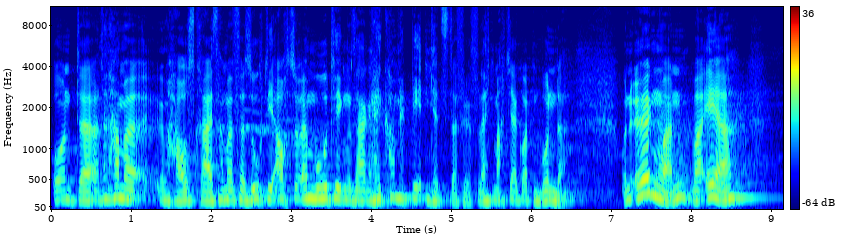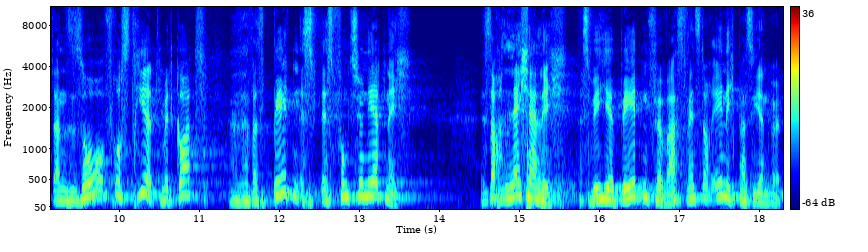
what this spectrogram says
Und äh, dann haben wir im Hauskreis haben wir versucht, die auch zu ermutigen und sagen, hey komm, wir beten jetzt dafür, vielleicht macht ja Gott ein Wunder. Und irgendwann war er dann so frustriert mit Gott. Was beten, es, es funktioniert nicht. Es ist doch lächerlich, dass wir hier beten für was, wenn es doch eh nicht passieren wird.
